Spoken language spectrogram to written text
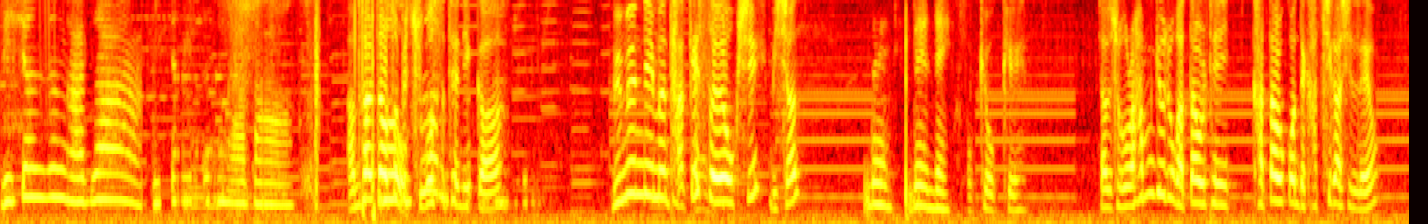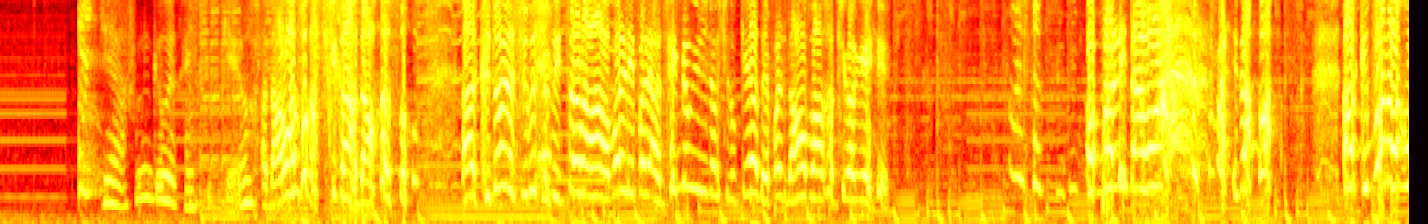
미션 승 가자. 미션 승 가자. 암살자 뭐, 어차피 죽었을 테니까. 뮤뮤님은 다 깼어요 혹시? 미션? 네. 네 네. 오케이 오케이. 자 저걸 함교 좀 갔다 올 테니 갔다 올 건데 같이 가실래요? 제가 함교에 가 있을게요. 아 나와서 같이 가 나와서. 아그 전에 죽을 수도 있잖아. 빨리 빨리. 아, 생명유지 장치도 깨야 돼. 빨리 나와봐 같이 가게. 아 빨리 나와! 빨리 나와 아 급하다고!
